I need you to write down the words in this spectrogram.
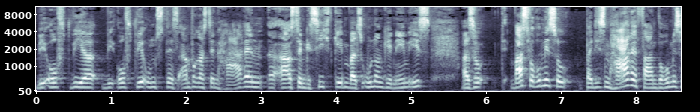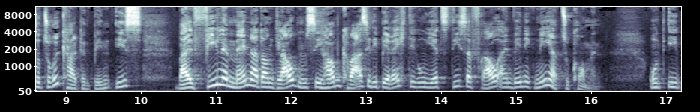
Wie oft wir, wie oft wir uns das einfach aus den Haaren, äh, aus dem Gesicht geben, weil es unangenehm ist. Also, was, warum ich so bei diesem Haarefahren, warum ich so zurückhaltend bin, ist, weil viele Männer dann glauben, sie haben quasi die Berechtigung, jetzt dieser Frau ein wenig näher zu kommen. Und ich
